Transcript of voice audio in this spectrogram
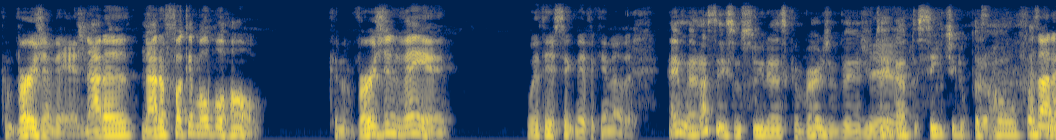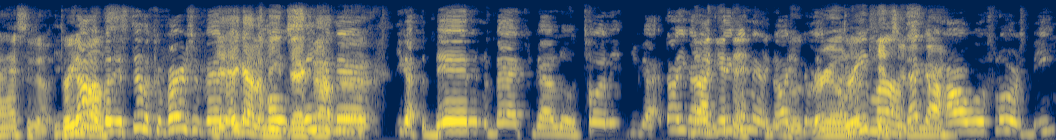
Conversion van, not a not a fucking mobile home. Conversion van with your significant other. Hey man, I see some sweet ass conversion vans. You take out the seats, you can put a whole. That's not fucking- an issue though. You- Three no, months. but it's still a conversion van. yeah, though. it you got gotta the be whole decked sink out, in there. dog. You got the bed in the back. You got a little toilet. You got no, you got No, I get everything in that. there. You Dog. You put can grill, Three months. That got hardwood floors, B.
